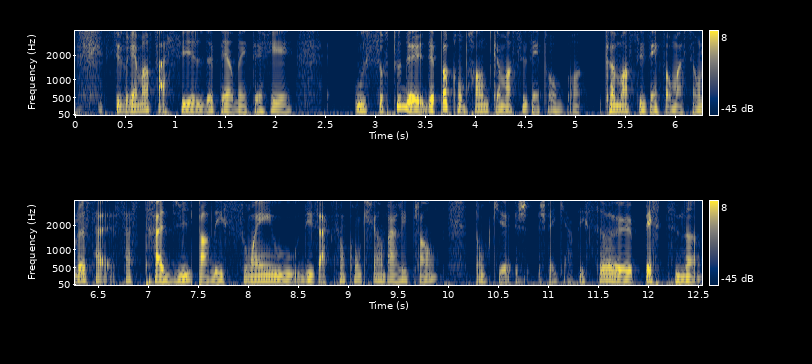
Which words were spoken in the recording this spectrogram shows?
c'est vraiment facile de perdre intérêt ou surtout de ne pas comprendre comment ces, comment ces informations-là, ça, se traduit par des soins ou des actions concrètes envers les plantes. Donc, euh, je, vais garder ça euh, pertinent.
